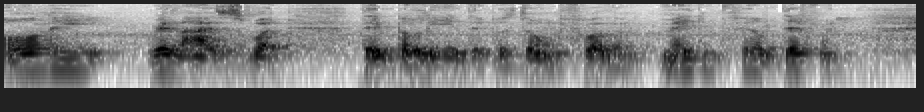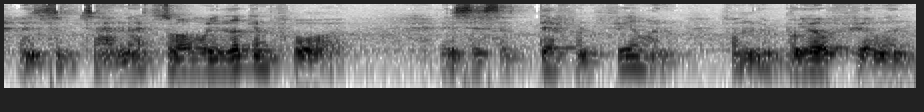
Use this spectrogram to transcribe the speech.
All they realized is what they believed it was doing for them. It made them feel different. And sometimes that's all we're looking for. It's just a different feeling from the real feeling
